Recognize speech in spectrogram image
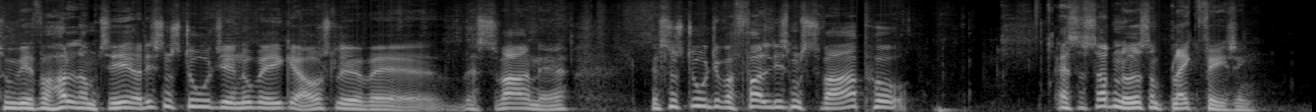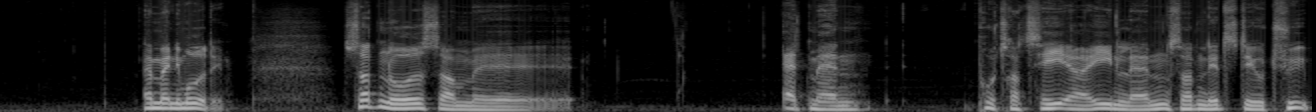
som vi har forholdt ham til. Og det er sådan en studie, nu vil jeg ikke afsløre, hvad, hvad svaren er. Men sådan en studie, hvor folk ligesom svarer på, Altså sådan noget som blackfacing. Er man imod det? Sådan noget som, øh, at man portrætterer en eller anden sådan lidt stereotyp,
